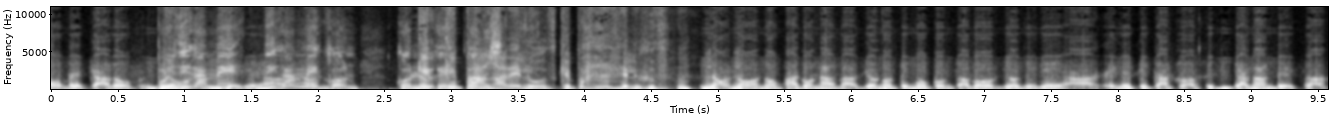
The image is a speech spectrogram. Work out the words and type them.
Hombre, claro. Pues dígame, a- dígame a- con, con lo ¿Qué, que qué paga de luz? ¿Qué paga de luz? No, no, no pago nada. Yo no tengo contador. Yo llegué, a, en este caso, a Sevillana Andesa,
